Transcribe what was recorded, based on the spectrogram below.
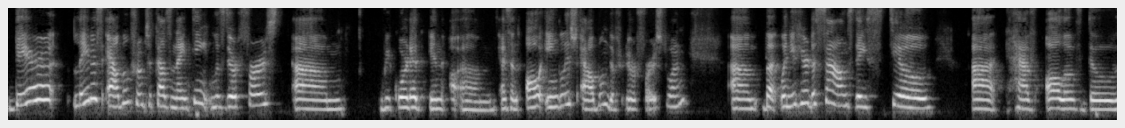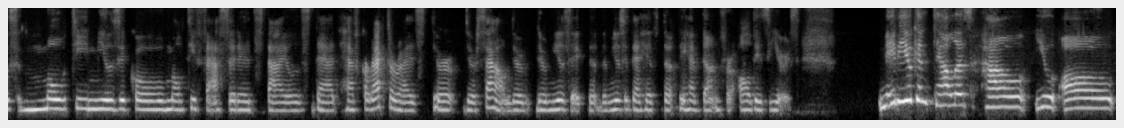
their latest album from 2019 was their first um, recorded in um, as an all English album, the, their first one. Um, but when you hear the sounds, they still uh, have all of those multi-musical, multifaceted styles that have characterized their their sound, their their music, the, the music that have that they have done for all these years. Maybe you can tell us how you all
